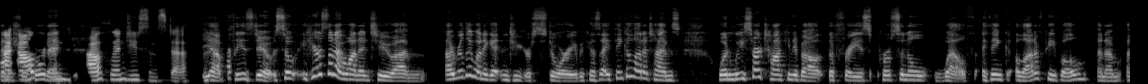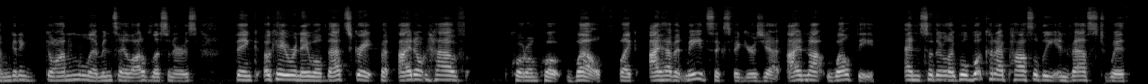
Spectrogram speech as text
finish I'll recording. send I'll send you some stuff. Yeah, please do. So here's what I wanted to um I really want to get into your story because I think a lot of times when we start talking about the phrase personal wealth, I think a lot of people, and I'm I'm going to go on a limb and say a lot of listeners think, okay, Renee, well, that's great, but I don't have quote unquote wealth. Like I haven't made six figures yet. I'm not wealthy. And so they're like, well, what could I possibly invest with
